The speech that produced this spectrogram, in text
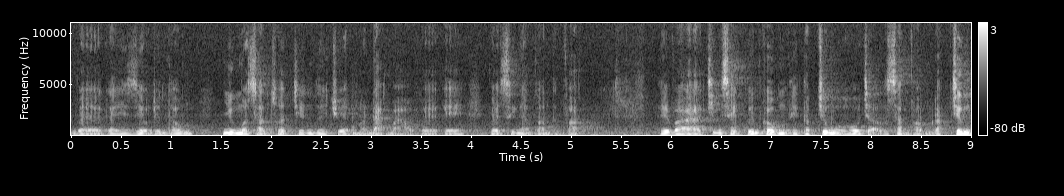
về cái rượu truyền thống nhưng mà sản xuất trên dây chuyền mà đảm bảo về cái vệ sinh an toàn thực phẩm. Thế và chính sách khuyến công thì tập trung vào hỗ trợ các sản phẩm đặc trưng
